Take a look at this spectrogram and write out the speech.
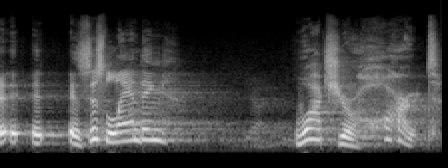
It, it, is this landing? Watch your heart.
